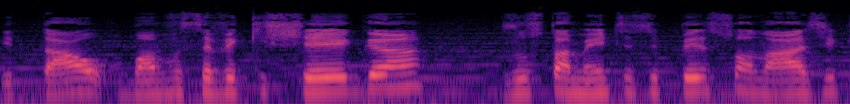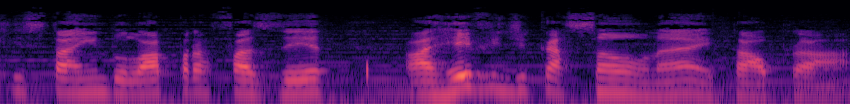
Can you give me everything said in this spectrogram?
E tal. Mas você vê que chega justamente esse personagem que está indo lá para fazer a reivindicação, né? E tal, para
